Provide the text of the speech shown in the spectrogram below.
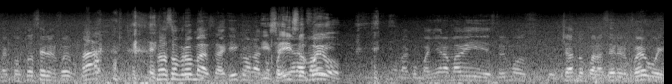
me costó hacer el fuego. Ah, no son bromas, aquí con la ¿Y se hizo el fuego? Con la compañera Mavi estuvimos luchando para hacer el fuego y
